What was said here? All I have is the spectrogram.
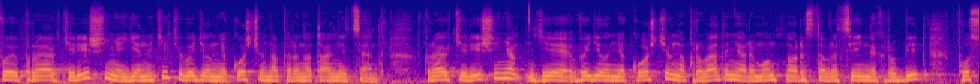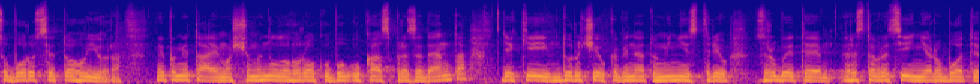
в проєкті рішення є не тільки виділення коштів на перинатальний центр. В проєкті рішення є виділення коштів на проведення ремонтно-реставраційних робіт по собору Святого Юра. Ми пам'ятаємо, що минулого року був указ президента, який доручив Кабінету міністрів зробити реставраційні роботи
